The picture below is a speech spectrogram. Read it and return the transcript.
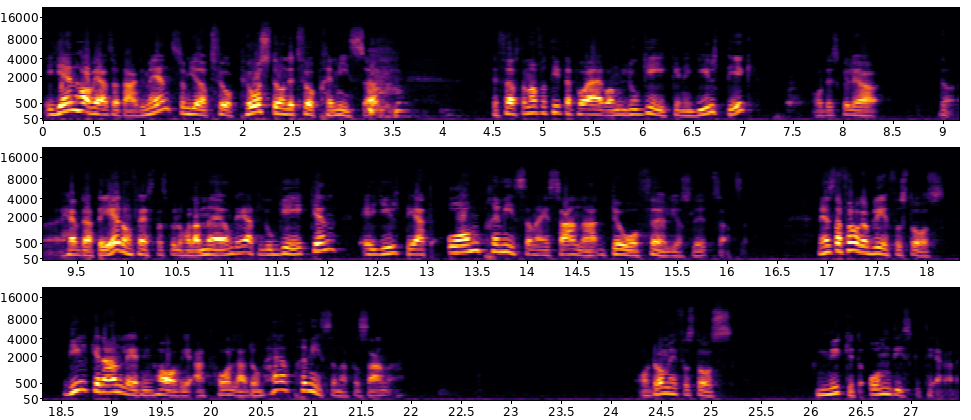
Igen har vi alltså ett argument som gör två påstående, två premisser. Det första man får titta på är om logiken är giltig. Och det skulle jag hävda att det är. De flesta skulle hålla med om det. Att logiken är giltig. Att om premisserna är sanna, då följer slutsatsen. Nästa fråga blir förstås, vilken anledning har vi att hålla de här premisserna för sanna? Och de är förstås mycket omdiskuterade.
